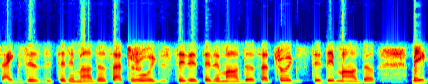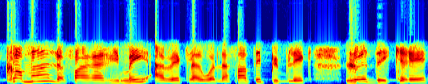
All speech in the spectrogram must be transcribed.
ça, existe des télémandats, ça a toujours existé des télémandats, ça a toujours existé des mandats. Mais comment le faire arrimer avec la loi de la santé publique, le décret,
